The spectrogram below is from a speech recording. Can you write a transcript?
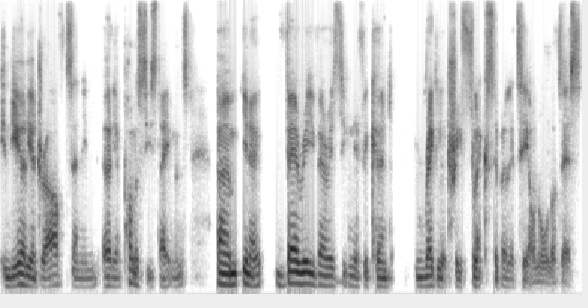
in the earlier drafts and in earlier policy statements, um, you know, very, very significant regulatory flexibility on all of this.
